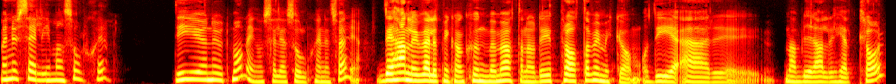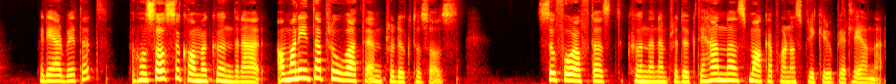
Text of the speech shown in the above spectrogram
Men hur säljer man solsken? Det är ju en utmaning att sälja solsken i Sverige. Det handlar ju väldigt mycket om kundbemötande och det pratar vi mycket om och det är, eh, man blir aldrig helt klar med det arbetet. Hos oss så kommer kunderna, om man inte har provat en produkt hos oss, så får oftast kunden en produkt i handen, smakar på den och spricker upp i ett leende.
